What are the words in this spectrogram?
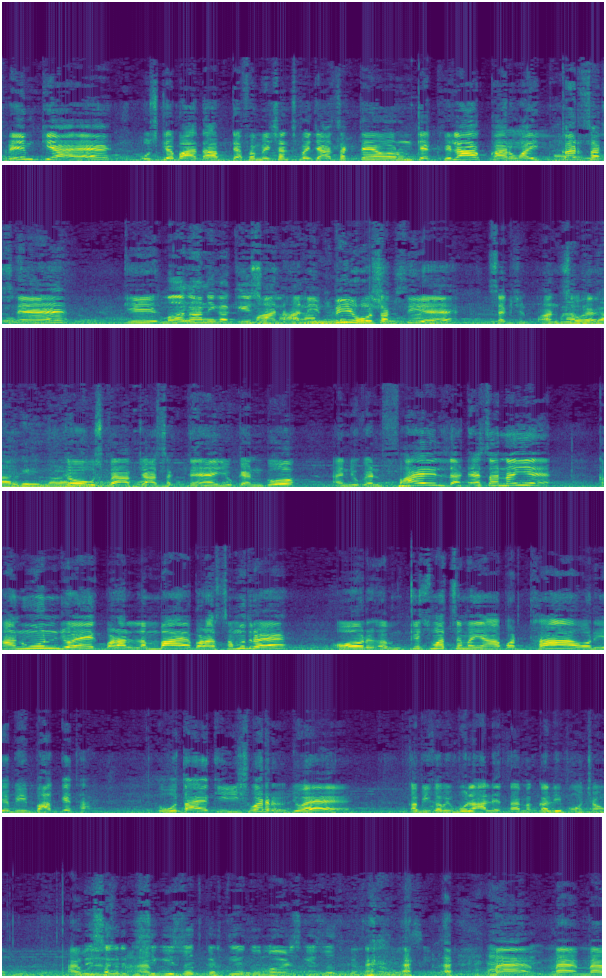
फ्रेम किया है उसके बाद आप डेफोमेशन पे जा सकते हैं और उनके खिलाफ कार्रवाई कर सकते हैं। कि मानहानि का केस मानहानि भी हो सकती है सेक्शन 500 है तो उसमें आप जा सकते हैं you can go and you can file that ऐसा नहीं है। कानून जो है एक बड़ा लंबा है बड़ा समुद्र है और किस्मत से मैं यहाँ पर था और ये भी भाग्य था। तो होता है कि ईश्वर जो है कभी कभी बुला लेता है मैं कल ही पहुँचा हूँ पुलिस अगर किसी की इज़्ज़त करती है तो लॉयर्स की इज़्ज़त करती है मैं मैं मैं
